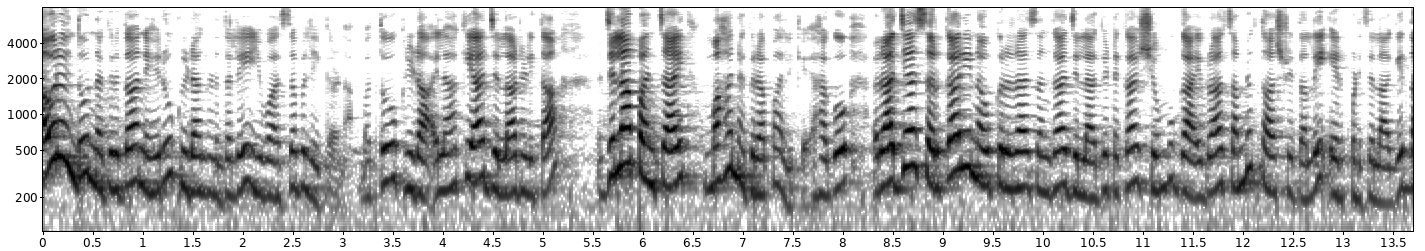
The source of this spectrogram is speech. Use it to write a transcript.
ಅವರು ನಗರದ ನೆಹರು ಕ್ರೀಡಾಂಗಣದಲ್ಲಿ ಯುವ ಸಬಲೀಕರಣ ಮತ್ತು ಕ್ರೀಡಾ ಇಲಾಖೆಯ ಜಿಲ್ಲಾಡಳಿತ ಜಿಲ್ಲಾ ಪಂಚಾಯತ್ ಮಹಾನಗರ ಪಾಲಿಕೆ ಹಾಗೂ ರಾಜ್ಯ ಸರ್ಕಾರಿ ನೌಕರರ ಸಂಘ ಜಿಲ್ಲಾ ಘಟಕ ಶಿವಮೊಗ್ಗ ಇವರ ಸಂಯುಕ್ತಾಶ್ರಯದಲ್ಲಿ ಏರ್ಪಡಿಸಲಾಗಿದ್ದ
